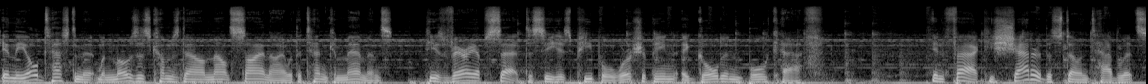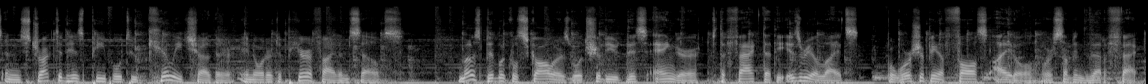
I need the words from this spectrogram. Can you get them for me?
In the Old Testament, when Moses comes down Mount Sinai with the Ten Commandments, he is very upset to see his people worshiping a golden bull calf. In fact, he shattered the stone tablets and instructed his people to kill each other in order to purify themselves. Most biblical scholars will attribute this anger to the fact that the Israelites were worshiping a false idol or something to that effect.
